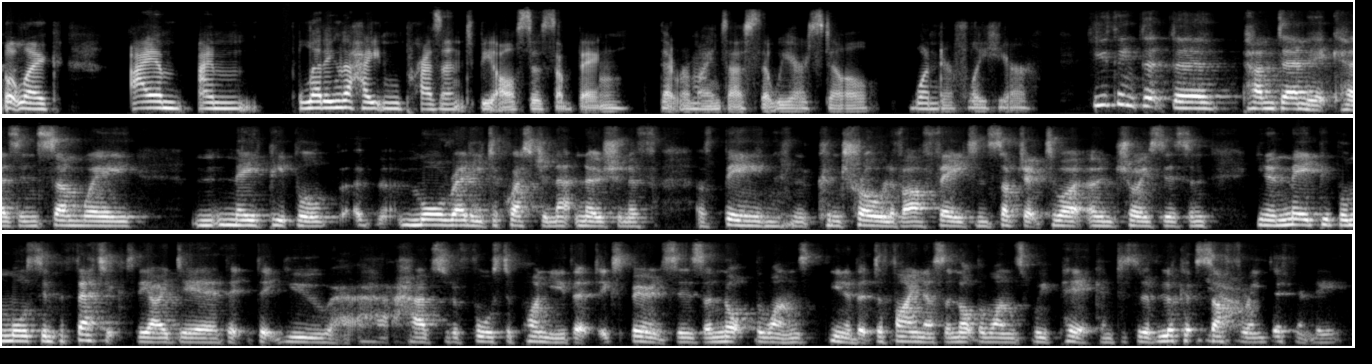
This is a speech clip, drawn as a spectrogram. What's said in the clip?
But like I am I'm letting the heightened present be also something that reminds us that we are still wonderfully here. Do you think that the pandemic has in some way made people uh, more ready to question that notion of of being in control of our fate and subject to our own choices and you know made people more sympathetic to the idea that that you ha- have sort of forced upon you that experiences are not the ones you know that define us are not the ones we pick and to sort of look at suffering yeah. differently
